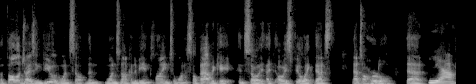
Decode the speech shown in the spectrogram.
pathologizing view of oneself, then one's not going to be inclined to want to self-advocate. And so I, I always feel like that's that's a hurdle that yeah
